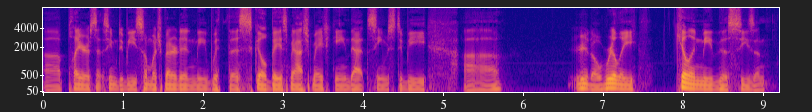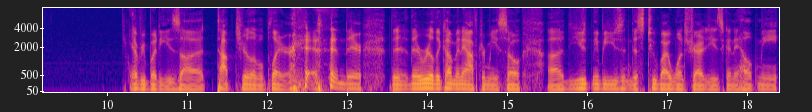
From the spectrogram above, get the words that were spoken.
uh, players that seem to be so much better than me with the skill based matchmaking that seems to be, uh, you know, really killing me this season everybody's uh, top tier level player, and they're they're they're really coming after me. So uh, maybe using this two by one strategy is going to help me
